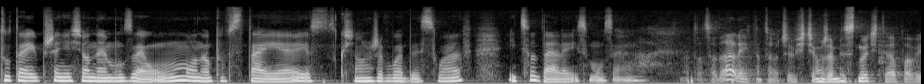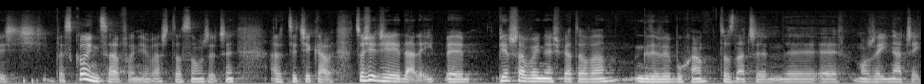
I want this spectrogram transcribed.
tutaj przeniesione muzeum, ono powstaje, jest książę Władysław i co dalej z muzeum? No to co dalej? No to oczywiście możemy snuć tę opowieść bez końca, ponieważ to są rzeczy arcyciekawe. Co się dzieje dalej? Y, Pierwsza wojna światowa, gdy wybucha, to znaczy, e, e, może inaczej,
